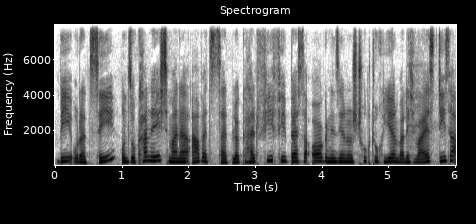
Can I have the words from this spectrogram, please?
B oder C. Und so kann ich meine Arbeitszeitblöcke halt viel, viel besser organisieren und strukturieren, weil ich weiß, dieser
